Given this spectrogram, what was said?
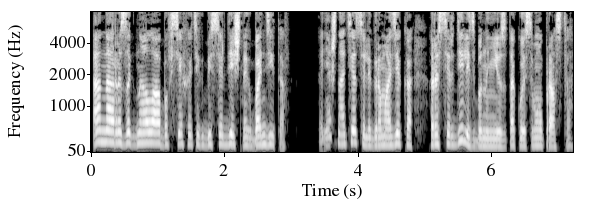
она разогнала бы всех этих бессердечных бандитов. Конечно, отец или громозека рассердились бы на нее за такое самоуправство.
